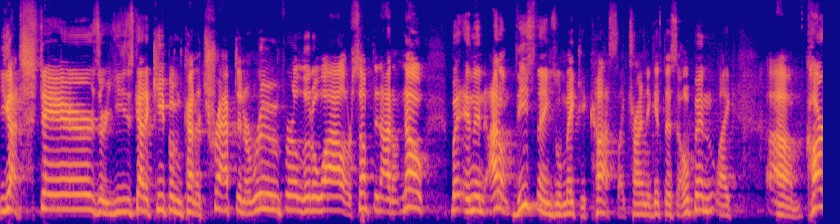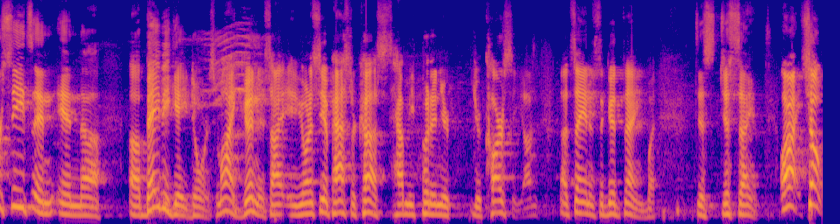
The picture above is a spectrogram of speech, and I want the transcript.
You got stairs, or you just got to keep them kind of trapped in a room for a little while or something. I don't know. But, and then I don't, these things will make you cuss, like trying to get this open. Like, um, car seats and, and uh, uh, baby gate doors. My goodness, I, you want to see a pastor cuss, have me put in your, your car seat. I'm Not saying it's a good thing, but just, just saying. All right, so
